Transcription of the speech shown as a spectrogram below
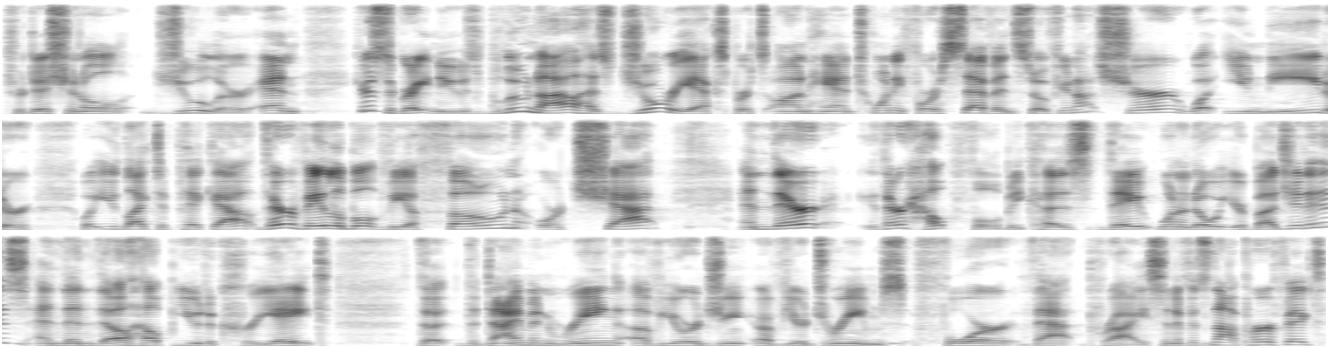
traditional jeweler. And here's the great news Blue Nile has jewelry experts on hand 24 7. So if you're not sure what you need or what you'd like to pick out, they're available via phone or chat. And they're they're helpful because they want to know what your budget is, and then they'll help you to create the the diamond ring of your of your dreams for that price. And if it's not perfect,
